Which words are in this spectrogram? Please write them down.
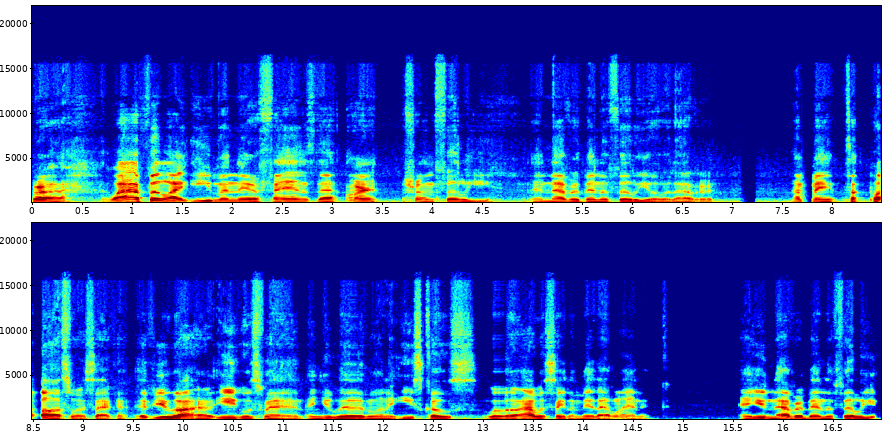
Bruh, why I feel like even their fans that aren't from Philly and never been to Philly or whatever. I mean, pause for a second. If you are an Eagles fan and you live on the East Coast, well, I would say the Mid Atlantic, and you've never been to Philly,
